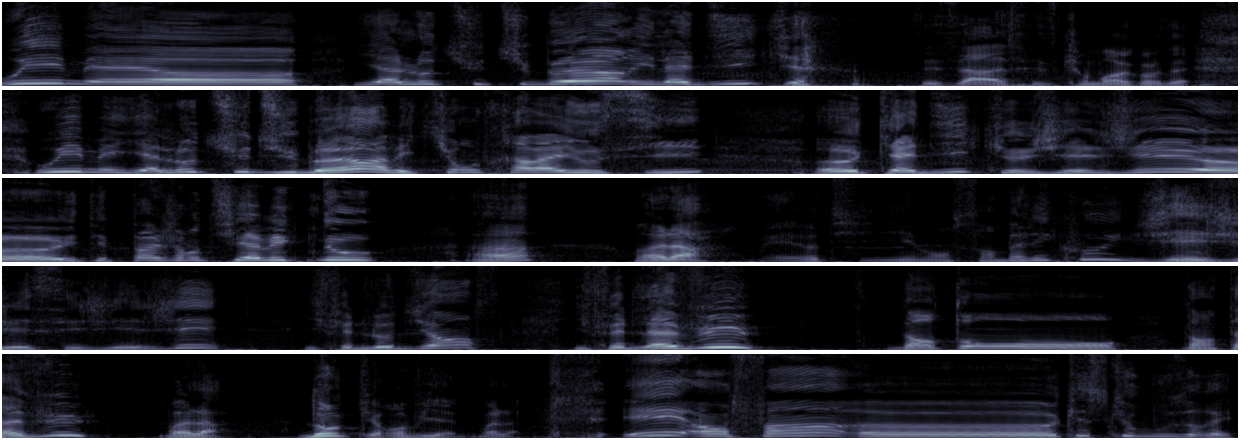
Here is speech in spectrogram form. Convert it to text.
Oui, mais euh, il y a l'autre youtubeur, il a dit que c'est ça, c'est ce qu'on me racontait. Oui, mais il y a l'autre youtubeur avec qui on travaille aussi, euh, qui a dit que GLG euh, était pas gentil avec nous, hein Voilà. Mais l'autre il dit mais on s'en bat les couilles. GLG c'est GLG, il fait de l'audience, il fait de la vue dans ton dans ta vue, voilà. Donc ils reviennent, voilà. Et enfin, euh, qu'est-ce que vous aurez?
